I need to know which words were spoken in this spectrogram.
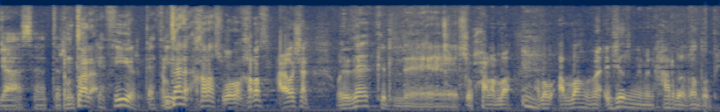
يا ساتر. امتلأ. كثير كثير. امتلأ. خلاص خلاص. على وشك. ولذلك سبحان الله. اللهم أجرني من حر غضبي.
